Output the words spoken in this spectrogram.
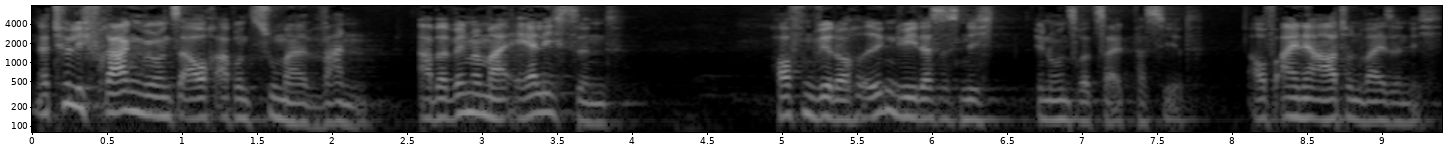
Natürlich fragen wir uns auch ab und zu mal, wann. Aber wenn wir mal ehrlich sind, hoffen wir doch irgendwie, dass es nicht in unserer Zeit passiert. Auf eine Art und Weise nicht.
